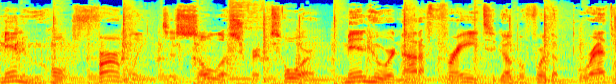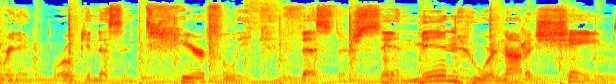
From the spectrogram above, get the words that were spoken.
men who hold firmly to sola scriptura, men who are not afraid to go before the brethren in brokenness and tearfully confess their sin, men who are not ashamed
